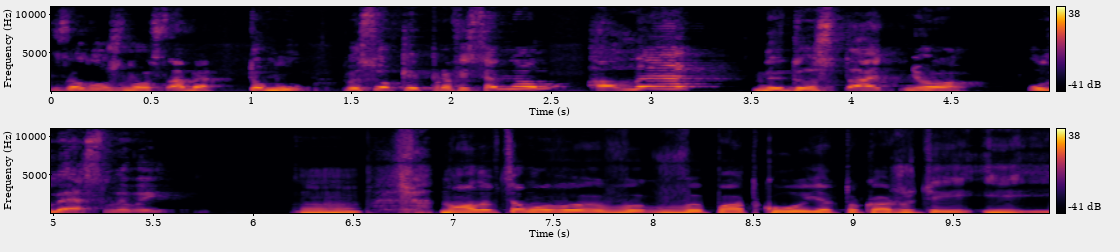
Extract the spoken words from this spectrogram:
залужного саме тому високий професіонал, але недостатньо улесливий. Угу. Ну, але в цьому в, в, випадку, як то кажуть, і, і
